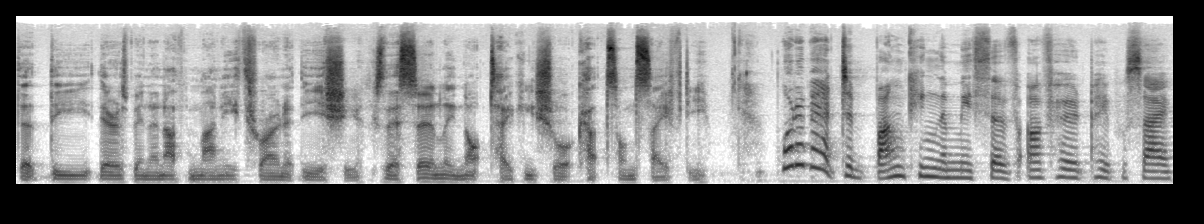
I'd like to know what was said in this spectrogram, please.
that the there has been enough money thrown at the issue because they're certainly not taking shortcuts on safety. What about debunking the myth of I've heard people say,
